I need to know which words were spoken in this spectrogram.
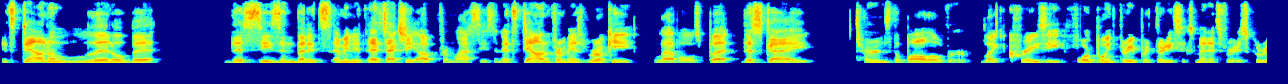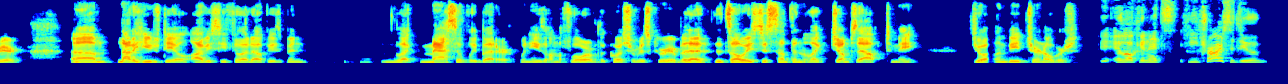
it's down a little bit this season, but it's I mean it, it's actually up from last season. It's down from his rookie levels, but this guy turns the ball over like crazy. 4.3 per 36 minutes for his career. Um, not a huge deal. Obviously, Philadelphia's been like massively better when he's on the floor over the course of his career, but that, it's always just something that like jumps out to me. Joel Embiid turnovers. Look, and it's he tries to do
